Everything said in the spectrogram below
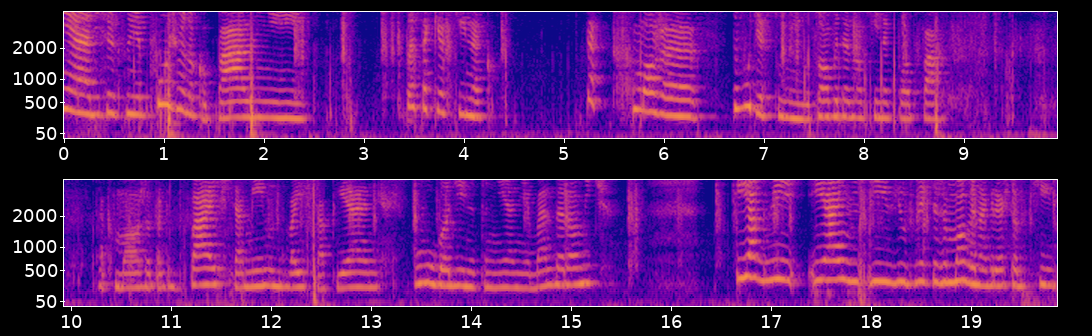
nie, dzisiaj w sumie pójdźmy do kopalni. To jest taki odcinek, tak może z 20-minutowy ten odcinek potrwa. Tak może, tak 20 minut, 25, pół godziny to nie, nie będę robić. I jak wi, ja i już wiecie, że mogę odcinki,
